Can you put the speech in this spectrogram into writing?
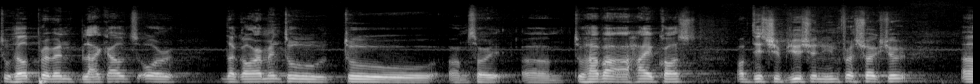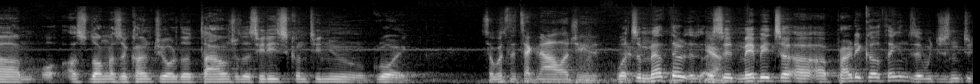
to help prevent blackouts, or the government to to um, sorry um, to have a, a high cost of distribution infrastructure um, as long as the country or the towns or the cities continue growing. So what's the technology? that- What's the method? Is it maybe it's a, a a practical thing that we just need to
